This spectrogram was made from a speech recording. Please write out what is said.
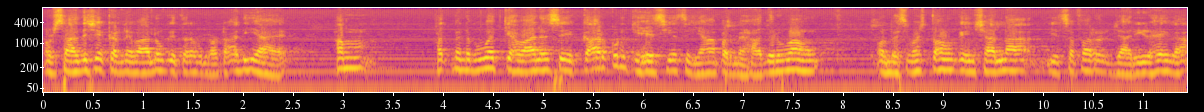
اور سازشیں کرنے والوں کی طرف لوٹا دیا ہے۔ ہم ختم نبوت کے حوالے سے کارکن کی حیثیت سے یہاں پر میں حاضر ہوا ہوں اور میں سمجھتا ہوں کہ انشاءاللہ یہ سفر جاری رہے گا۔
